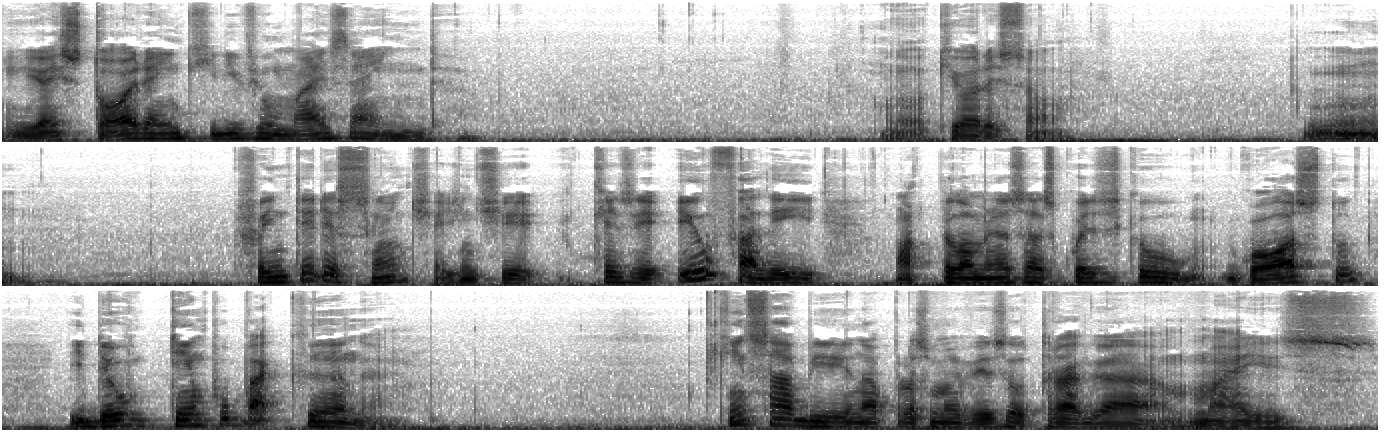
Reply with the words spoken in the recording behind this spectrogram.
E a história é incrível mais ainda. Que horas são? Hum, foi interessante. A gente, quer dizer, eu falei uma, pelo menos as coisas que eu gosto e deu um tempo bacana. Quem sabe na próxima vez eu traga mais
